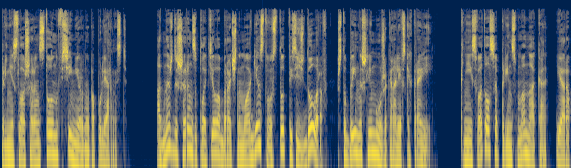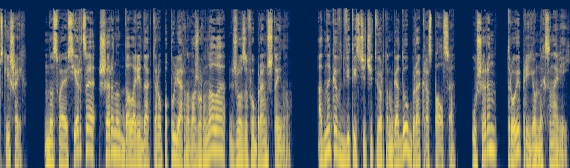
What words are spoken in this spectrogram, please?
принесла Шерон Стоун всемирную популярность. Однажды Шерон заплатила брачному агентству 100 тысяч долларов, чтобы ей нашли мужа королевских кровей. К ней сватался принц Монако и арабский шейх. Но свое сердце Шерон отдала редактору популярного журнала Джозефу Бранштейну. Однако в 2004 году брак распался. У Шерон трое приемных сыновей.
